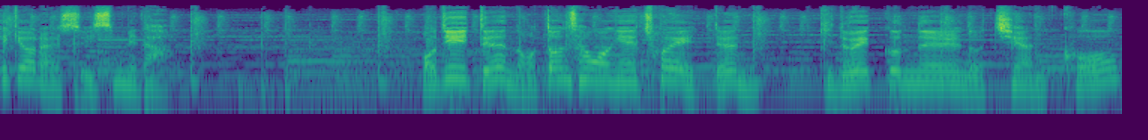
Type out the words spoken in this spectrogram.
해결할 수 있습니다. 어디에 있든 어떤 상황에 처해 있든 기도의 끈을 놓지 않고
